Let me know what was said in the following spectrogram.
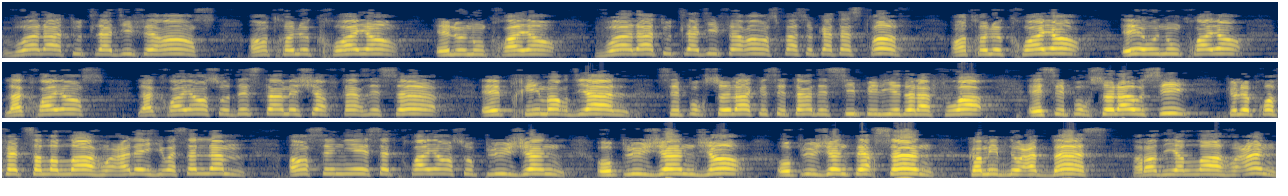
Voilà toute la différence entre le croyant et le non-croyant. Voilà toute la différence face aux catastrophes entre le croyant et aux non-croyants. La croyance, la croyance au destin, mes chers frères et sœurs, est primordiale. C'est pour cela que c'est un des six piliers de la foi. Et c'est pour cela aussi que le prophète sallallahu alayhi wa sallam enseignait cette croyance aux plus jeunes, aux plus jeunes gens, aux plus jeunes personnes, comme Ibn Abbas, radiallahu an,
